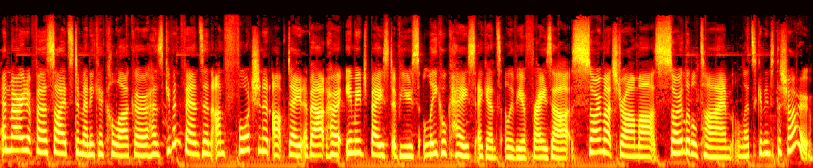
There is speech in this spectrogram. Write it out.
And Married at First Sight's Domenica Calarco has given fans an unfortunate update about her image based abuse legal case against Olivia Frazer. So much drama, so little time. Let's get into the show.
